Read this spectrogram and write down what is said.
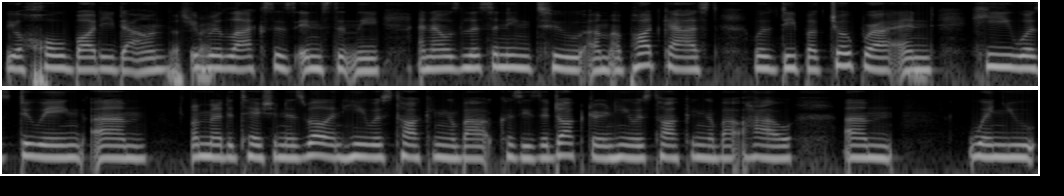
your whole body down. That's it right. relaxes instantly. And i was listening to um, a podcast with deepak chopra and he was doing um, a meditation as well. And he was talking about because he's a doctor and he was talking about how um, when you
